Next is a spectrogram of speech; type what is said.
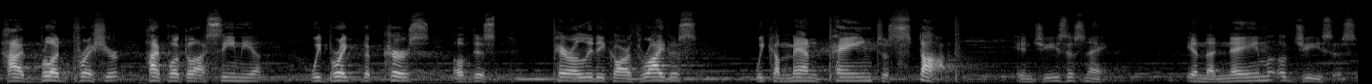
high blood pressure, hypoglycemia. We break the curse of this paralytic arthritis. We command pain to stop in Jesus' name. In the name of Jesus,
